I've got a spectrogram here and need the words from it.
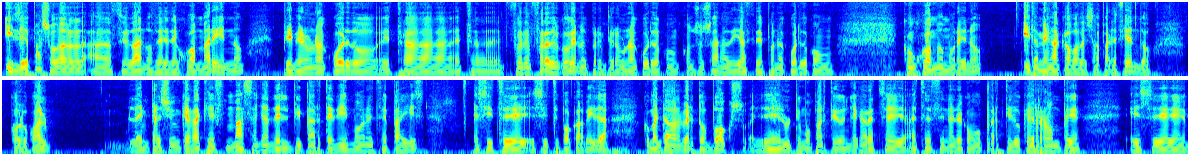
y le pasó a, Ciudadanos de, Juan Marín, ¿no? Primero un acuerdo extra, fuera, fuera del gobierno, pero primero un acuerdo con, Susana Díaz, después un acuerdo con, con Juanma Moreno, y también acabó desapareciendo. Con lo cual, la impresión que da que más allá del bipartidismo en este país, existe, existe poca vida. Comentaba Alberto, Vox es el último partido en llegar a este, a este escenario como partido que rompe ese,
